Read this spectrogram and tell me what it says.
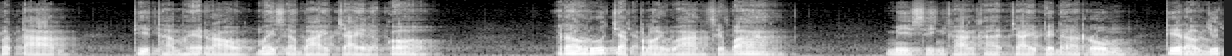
ก็ตาม ที่ทำให้เราไม่สบายใจแล้วก็ เรารู้จักปล่อยวางเสียบ้าง มีสิ่งค้างคาใจเป็นอารมณ์ ที่เรายึด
